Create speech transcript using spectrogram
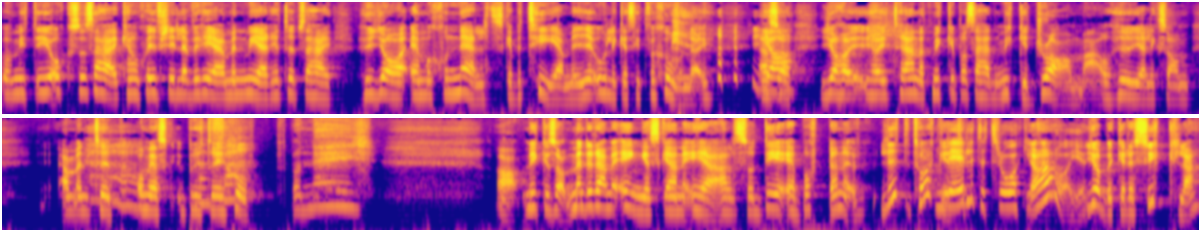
och mitt är ju också så här, kanske i och för sig leverera, men mer i typ så här hur jag emotionellt ska bete mig i olika situationer. Ja. Alltså, jag har, jag har ju tränat mycket på så här, mycket drama och hur jag liksom, ja men typ om jag bryter ihop, bara nej. Ja, mycket så. Men det där med engelskan är alltså, det är borta nu. Lite tråkigt. det är lite tråkigt Ja, ändå ju. jag brukade cykla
